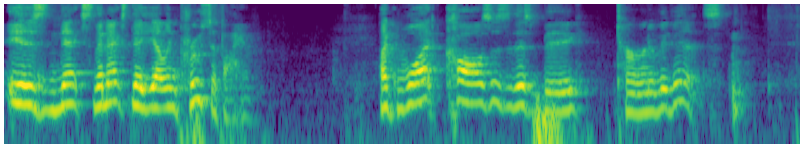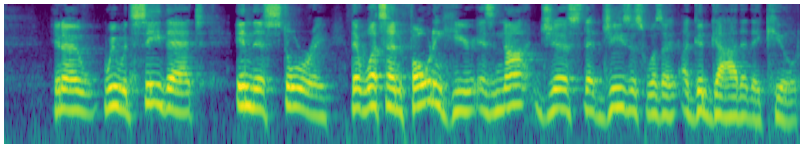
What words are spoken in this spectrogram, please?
is next the next day yelling, Crucify him. Like, what causes this big turn of events? You know, we would see that in this story that what's unfolding here is not just that Jesus was a, a, good guy that they killed.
